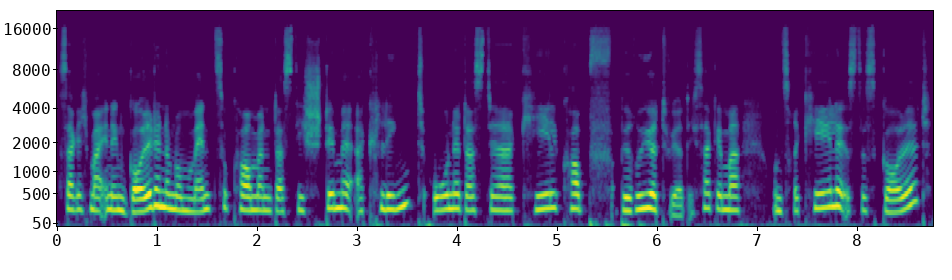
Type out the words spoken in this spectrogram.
sage ich mal, in den goldenen Moment zu kommen, dass die Stimme erklingt, ohne dass der Kehlkopf berührt wird. Ich sage immer, unsere Kehle ist das Gold,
